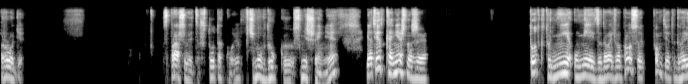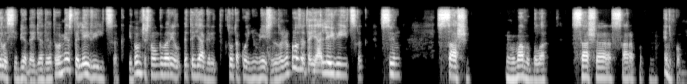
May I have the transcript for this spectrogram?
роде. Спрашивается, что такое, почему вдруг э, смешение. И ответ, конечно же, тот, кто не умеет задавать вопросы, помните, это говорил о себе, дойдя до этого места, Леви Ицак. И помните, что он говорил? Это я, говорит, кто такой не умеющий задавать вопросы? Это я, Леви Ицак, сын Саши. У него мама была Саша, Сара, я не помню.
